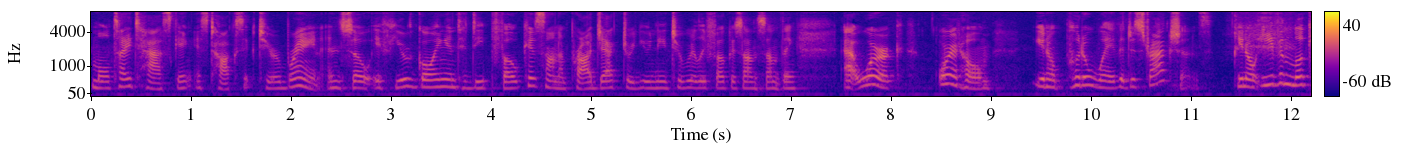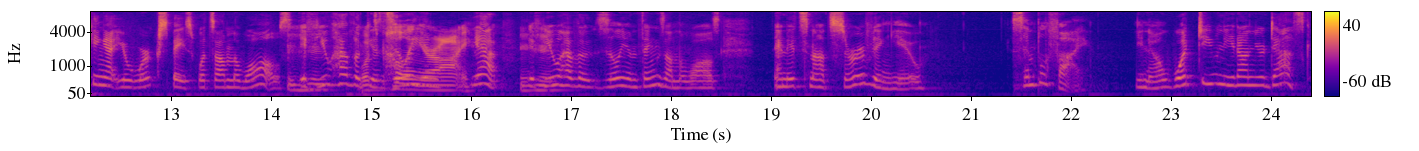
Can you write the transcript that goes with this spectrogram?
multitasking is toxic to your brain and so if you're going into deep focus on a project or you need to really focus on something at work or at home you know put away the distractions you know even looking at your workspace what's on the walls if you have a Mm-hmm. What's gazillion your eye. Mm-hmm. yeah if you have a zillion things on the walls and it's not serving you simplify you know what do you need on your desk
